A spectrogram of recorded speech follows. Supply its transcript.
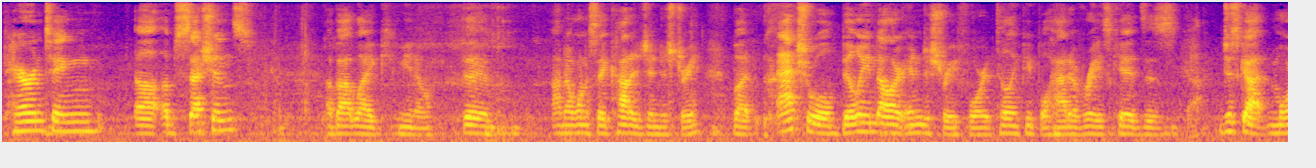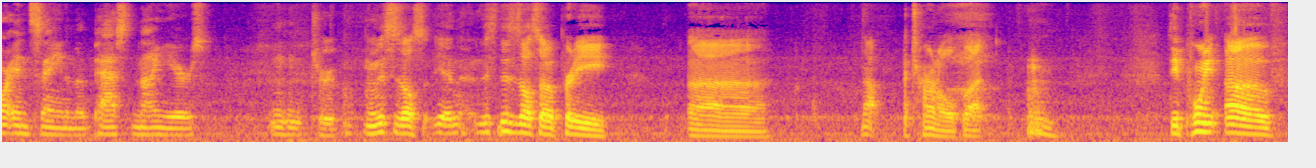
parenting uh, obsessions about like you know the I don't want to say cottage industry, but actual billion dollar industry for it, telling people how to raise kids is Yeah. just got more insane in the past nine years. True. And this is also yeah. This this is also a pretty, uh, not eternal, but the point of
